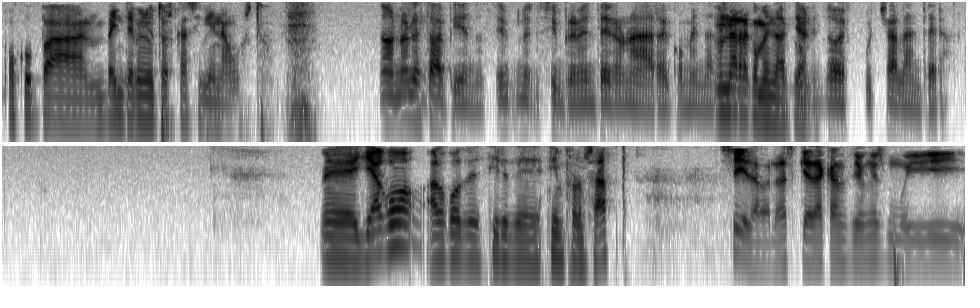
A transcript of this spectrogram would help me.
ocupan 20 minutos casi bien a gusto. No, no lo estaba pidiendo, sim- simplemente era una recomendación. Una recomendación. Recomiendo escucharla entera. Eh, Yago, ¿algo de decir de Theme from Shaft? Sí, la verdad es que la canción es muy...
